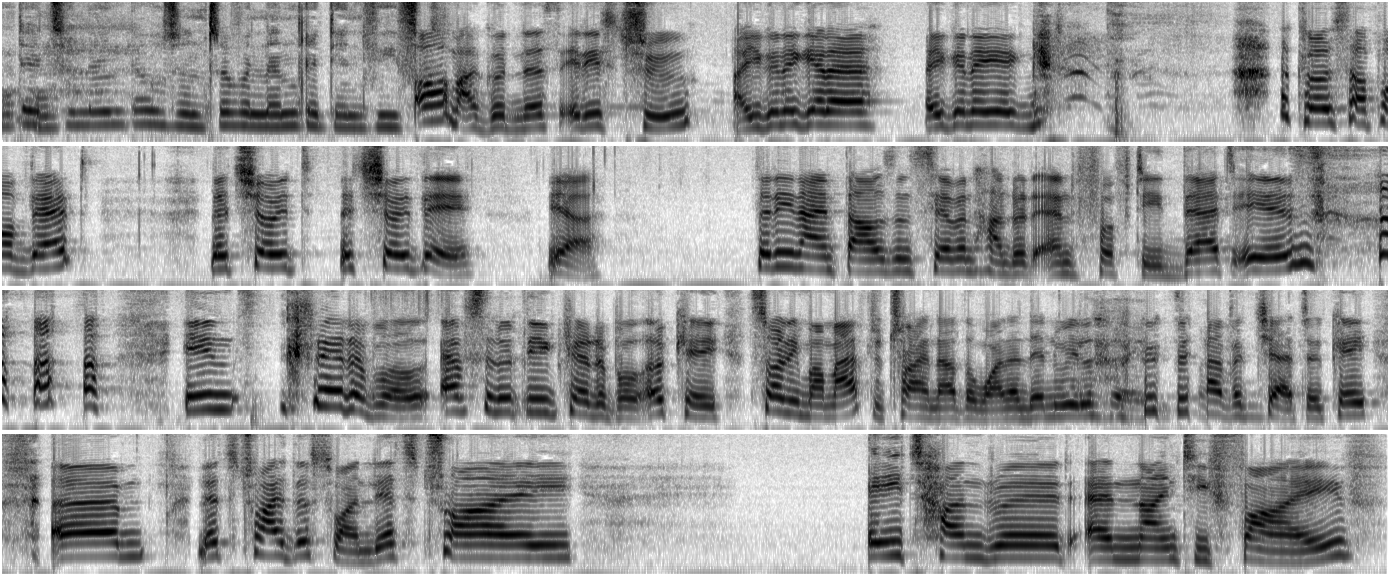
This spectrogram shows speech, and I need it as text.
39,750. Oh my goodness, it is true. Are you going to get a, are you going to get a close up of that? Let's show it, let's show it there. Yeah. 39,750. That is incredible. Absolutely incredible. Okay. Sorry, Mom. I have to try another one and then we'll have a chat. Okay. Um, let's try this one. Let's try 895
